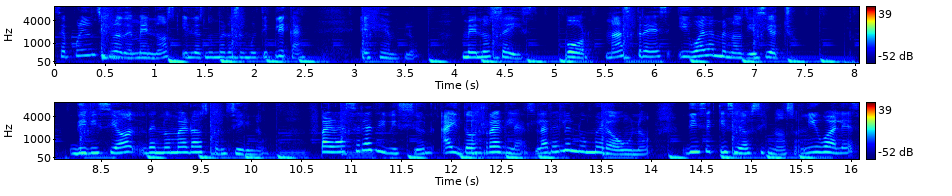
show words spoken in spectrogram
se pone un signo de menos y los números se multiplican. Ejemplo, menos 6 por más 3 igual a menos 18. División de números con signo. Para hacer la división hay dos reglas. La regla número uno dice que si los signos son iguales,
